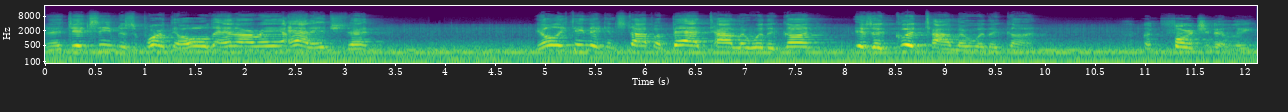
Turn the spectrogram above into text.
And it did seem to support the old NRA adage that the only thing that can stop a bad toddler with a gun is a good toddler with a gun. Unfortunately,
